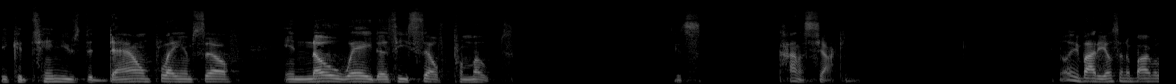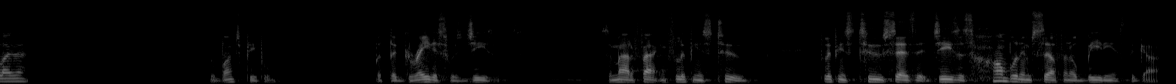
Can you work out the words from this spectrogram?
He continues to downplay himself. In no way does he self promote. It's kind of shocking. Know anybody else in the Bible like that? A bunch of people. But the greatest was Jesus. As a matter of fact, in Philippians 2, Philippians 2 says that Jesus humbled himself in obedience to God,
